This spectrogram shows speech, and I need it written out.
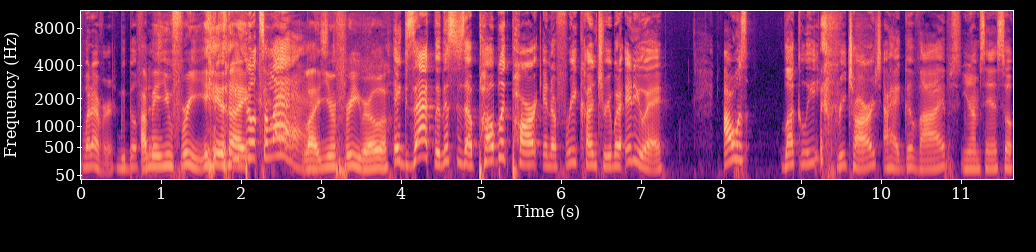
whatever. We built for I mean, you free, we built to last. like you're free, bro. Exactly. This is a public park in a free country. But anyway, I was luckily recharged. I had good vibes. You know what I'm saying? So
